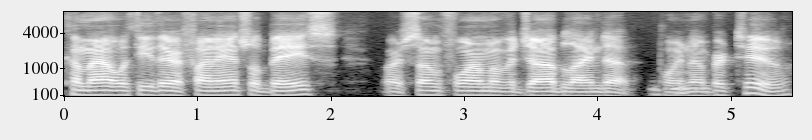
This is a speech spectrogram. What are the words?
come out with either a financial base or some form of a job lined up. Point mm-hmm. number two,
